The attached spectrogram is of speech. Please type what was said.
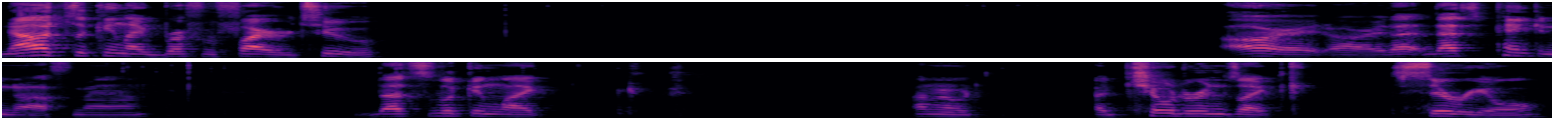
Now it's looking like Breath of Fire 2. Alright, alright. That that's pink enough, man. That's looking like I don't know a children's like cereal.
